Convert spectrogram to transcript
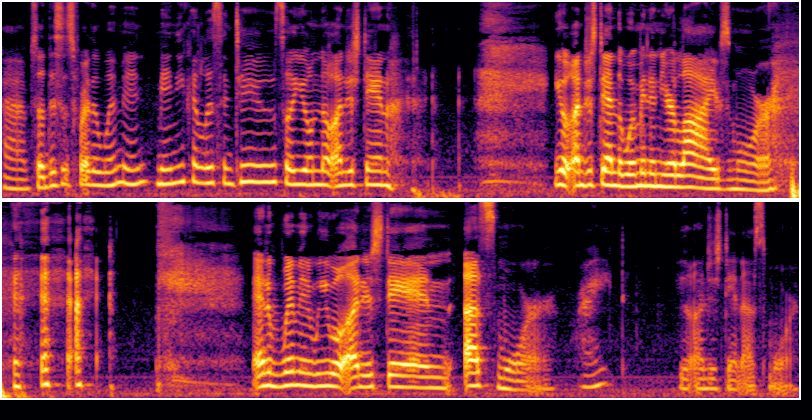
Um, so this is for the women. Men, you can listen too, so you'll know understand. you'll understand the women in your lives more. and women, we will understand us more, right? You'll understand us more.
